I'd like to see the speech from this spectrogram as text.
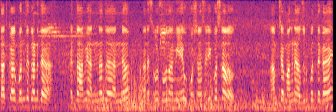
तात्काळ बंद करण्यात द्या. आता आम्ही अन्न अन्न अन्न सगळं सोडून आम्ही हे उपोषणासाठी बसणार आहोत. आमच्या मागण्या अजूनपर्यंत काय?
